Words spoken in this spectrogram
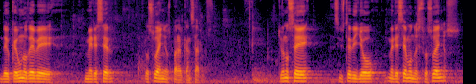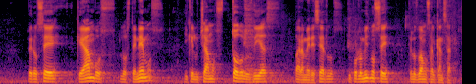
de que uno debe merecer los sueños para alcanzarlos. Yo no sé si usted y yo merecemos nuestros sueños, pero sé que ambos los tenemos y que luchamos todos los días para merecerlos y por lo mismo sé que los vamos a alcanzar.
